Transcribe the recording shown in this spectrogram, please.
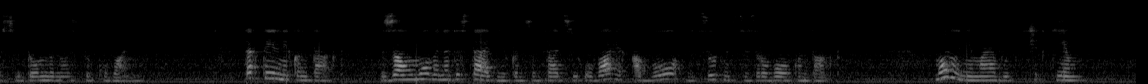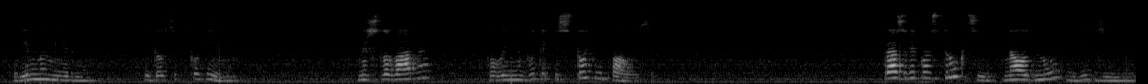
усвідомленого спілкування. Тактильний контакт за умови недостатньої концентрації уваги або відсутності зорового контакту. Мовлення має бути чітким, рівномірним і досить повільним. Між словами повинні бути істотні паузи. Фразові конструкції на одну-дві дії.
